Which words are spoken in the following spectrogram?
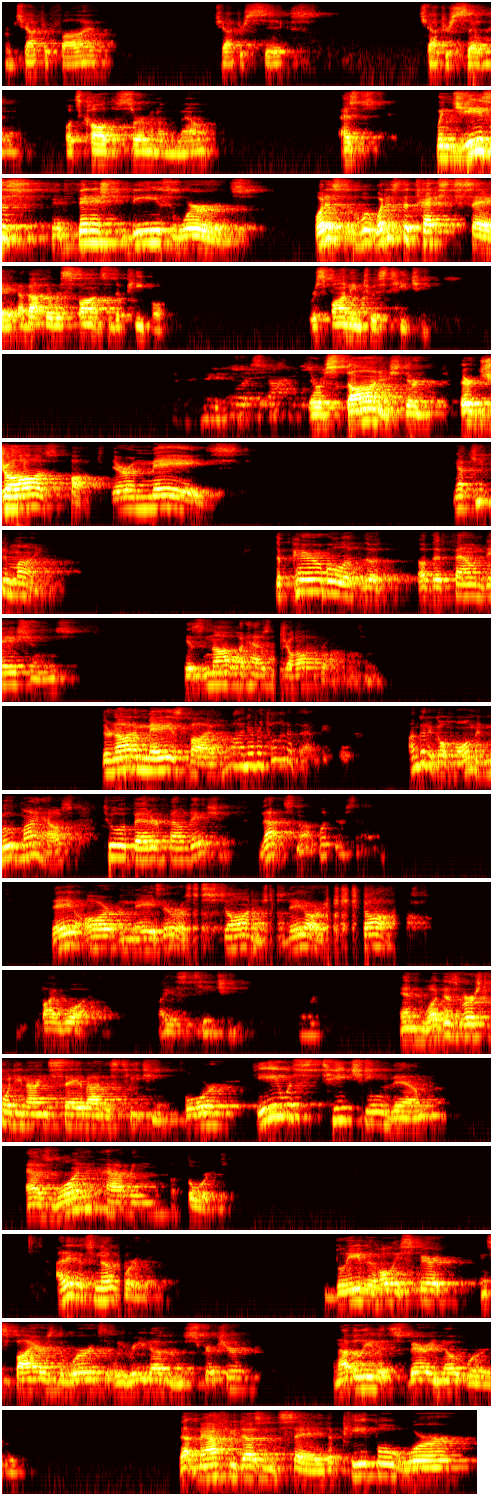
From chapter 5, chapter 6, chapter 7, what's called the Sermon on the Mount. As when Jesus had finished these words, what, is, what does the text say about the response of the people responding to his teaching. They're astonished. Their, their jaws dropped. They're amazed. Now keep in mind, the parable of the, of the foundations is not what has jaw dropped. They're not amazed by, oh, I never thought of that before. I'm going to go home and move my house to a better foundation. That's not what they're saying. They are amazed. They're astonished. They are shocked by what? By his teaching. And what does verse 29 say about his teaching? For he was teaching them as one having authority. I think it's noteworthy. Believe the Holy Spirit inspires the words that we read of in the scripture. And I believe it's very noteworthy that Matthew doesn't say the people were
